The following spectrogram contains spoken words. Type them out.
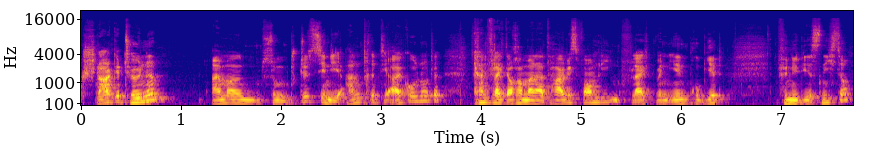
starke Töne. Einmal so ein bisschen die Antritt, die Alkoholnote. Kann vielleicht auch an meiner Tagesform liegen. Vielleicht, wenn ihr ihn probiert, findet ihr es nicht so.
